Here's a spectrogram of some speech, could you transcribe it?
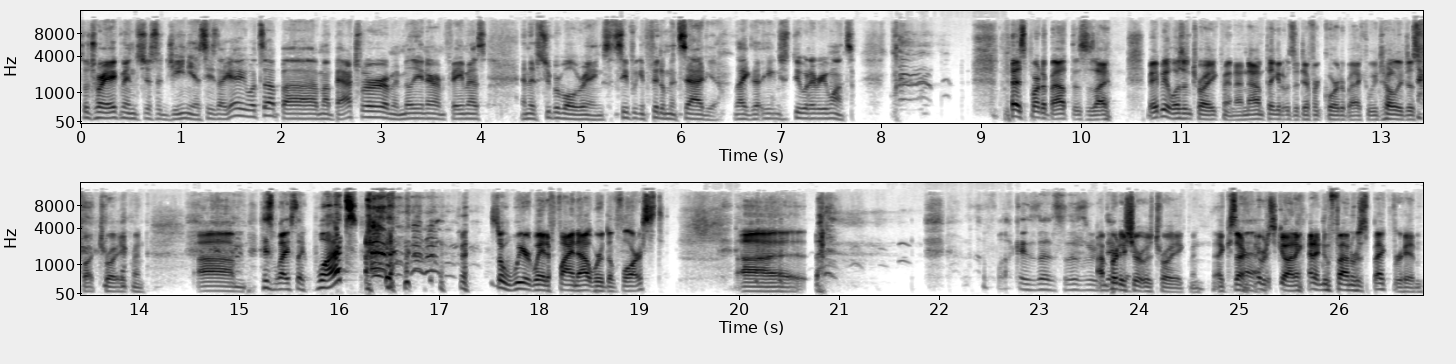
So Troy Aikman's just a genius. He's like, hey, what's up? Uh, I'm a bachelor. I'm a millionaire. I'm famous, and have Super Bowl rings. Let's see if we can fit him inside you. Like he can just do whatever he wants. the best part about this is I maybe it wasn't Troy Aikman, and now I'm thinking it was a different quarterback. We totally just fucked Troy Aikman. Um, His wife's like, "What?" it's a weird way to find out we're divorced. Uh, fuck is this? this is I'm pretty sure it was Troy Aikman because yeah. I remember just going. I got a newfound respect for him.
